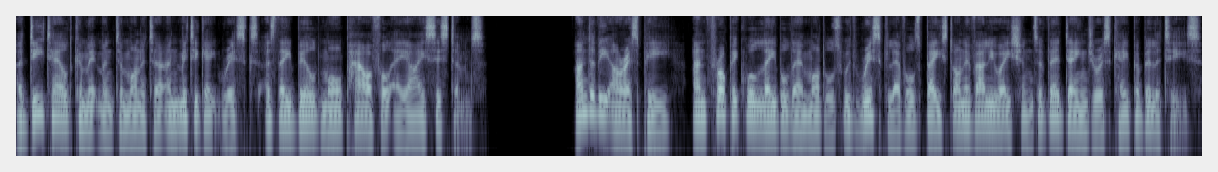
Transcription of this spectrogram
a detailed commitment to monitor and mitigate risks as they build more powerful AI systems. Under the RSP, Anthropic will label their models with risk levels based on evaluations of their dangerous capabilities.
